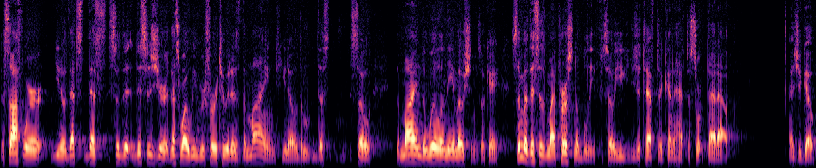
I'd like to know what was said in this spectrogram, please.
The software, you know, that's that's so this is your. That's why we refer to it as the mind. You know, the, the so the mind, the will, and the emotions. Okay, some of this is my personal belief, so you, you just have to kind of have to sort that out as you go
